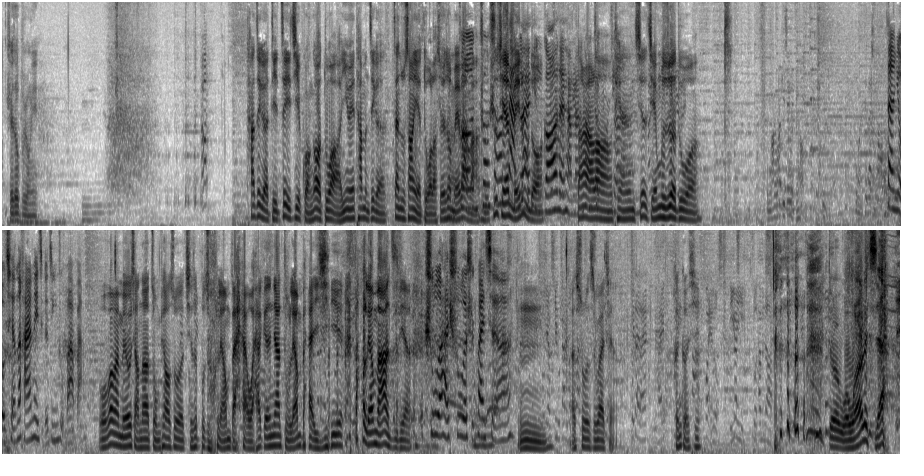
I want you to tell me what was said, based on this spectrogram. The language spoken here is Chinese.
谁都不容易。他这个第这一季广告多啊，因为他们这个赞助商也多了，所以说没办法，之前没那么多。高的他们。当然了，天，其实节目热度，但有钱的还是那几个金主爸爸。我万万没有想到总票数其实不足两百，我还跟人家赌两百一到两百二之间，输了还输了十块钱啊！嗯，还输了十块钱，很可惜。快乐，你愿意做他们的就是我玩得起，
